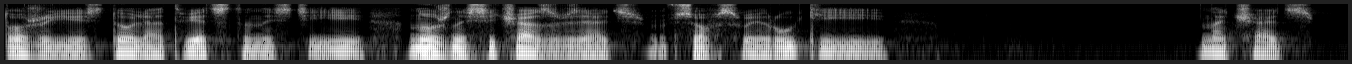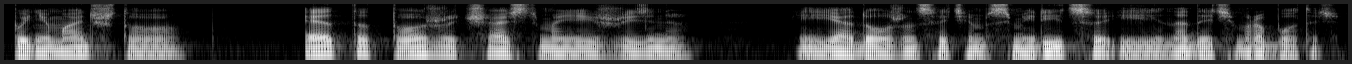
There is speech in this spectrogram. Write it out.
тоже есть доля ответственности, и нужно сейчас взять все в свои руки и начать понимать, что это тоже часть моей жизни, и я должен с этим смириться и над этим работать.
